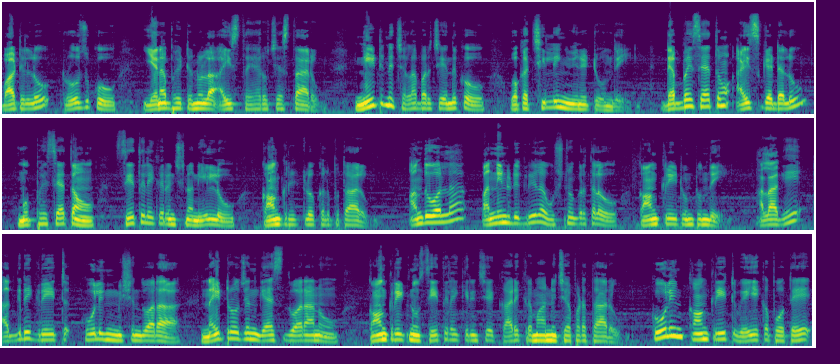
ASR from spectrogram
వాటిల్లో రోజుకు ఎనభై టన్నుల ఐస్ తయారు చేస్తారు. నీటిని చల్లబరిచేందుకు ఒక చిల్లింగ్ యూనిట్ ఉంది. డెబ్బై శాతం ఐస్ గడ్డలు ముప్పై శాతం శీతలీకరించిన నీళ్ళు కాంక్రీట్లో కలుపుతారు. అందువల్ల పన్నెండు డిగ్రీల ఉష్ణోగ్రతలో కాంక్రీట్ ఉంటుంది. అలాగే అగ్రిగ్రేట్ కూలింగ్ మిషన్ ద్వారా నైట్రోజన్ గ్యాస్ ద్వారాను కాంక్రీట్ను శీతలీకరించే కార్యక్రమాన్ని చేపడతారు. కూలింగ్ కాంక్రీట్ వేయకపోతే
